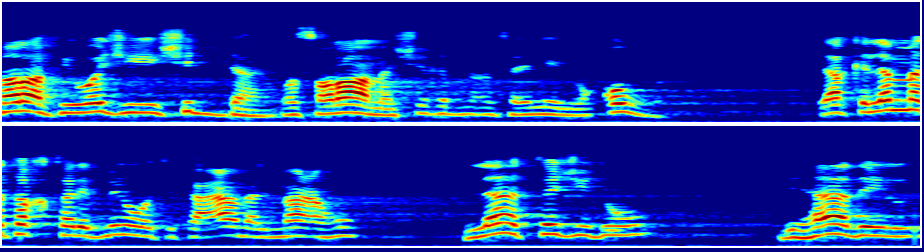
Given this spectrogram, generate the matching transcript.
ترى في وجهه شدة وصرامة الشيخ ابن عثيمين وقوة. لكن لما تقترب منه وتتعامل معه لا تجد بهذه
